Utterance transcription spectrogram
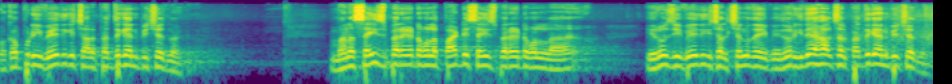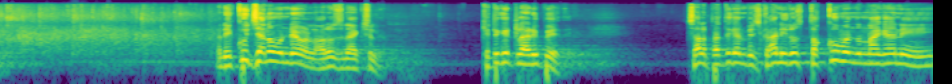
ఒకప్పుడు ఈ వేదిక చాలా పెద్దగా అనిపించేది నాకు. మన సైజు పెరగటం వల్ల పార్టీ సైజు పెరగటం వల్ల ఈరోజు ఈ వేదిక చాలా చిన్నది అయిపోయింది. ఇదివరకు ఇదే హాల్ చాలా పెద్దగా అనిపించేది నాకు. అంటే ఎక్కువ జనం ఉండేవాళ్ళు ఆ రోజున యాక్చువల్లీ కిటకిట్లు ఆడిపోయేది. చాలా పెద్దగా అనిపించింది. కానీ ఈరోజు తక్కువ మంది ఉన్నా కానీ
